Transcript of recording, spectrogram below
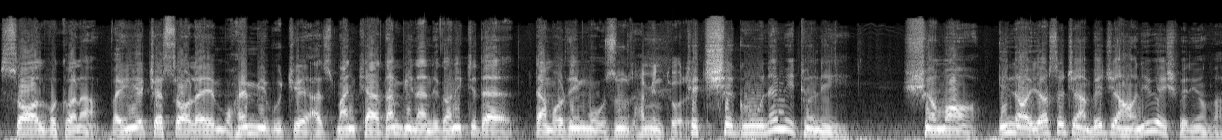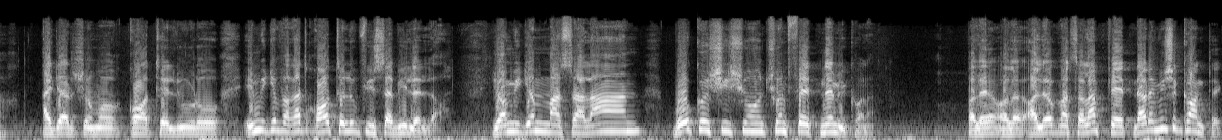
سوال بکنم و این یکی از سوالای مهمی بود که از من کردم بینندگانی که در, در مورد این موضوع همینطوره. که چگونه می‌تونی شما این آیات رو جنبه جهانی بهش بدی اون وقت؟ اگر شما قاتلو رو این میگه فقط قاتلو فی سبیل الله. یا میگه مثلا بکشیشون چون فتنه می‌کنن. بله حالا حالا مثلا فتنه رو میشه کانتک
